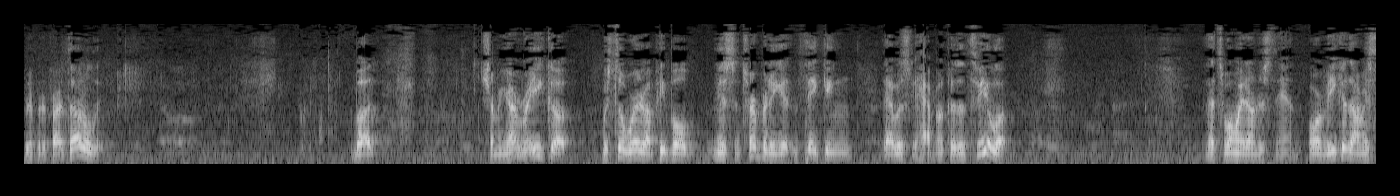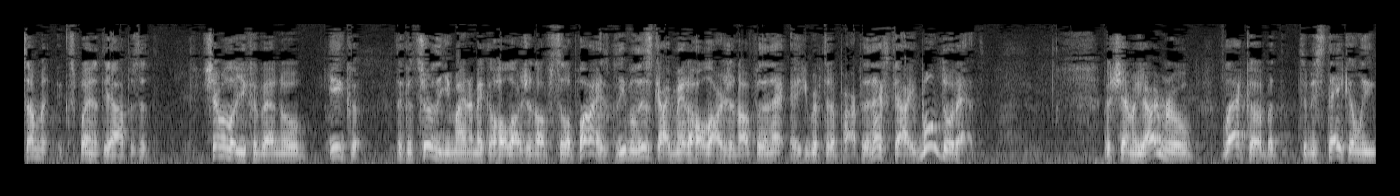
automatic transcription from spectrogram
rip it apart totally. But Shema Yom we're still worried about people misinterpreting it and thinking that was happening because of tefillah. That's one way to understand. Or vikadami, some explain it the opposite. Shemalo yikabenu ika. The concern that you might not make a hole large enough still applies because even this guy made a hole large enough, but the ne- he ripped it apart. But the next guy won't do that. But Shema Yamru leka, but to mistakenly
